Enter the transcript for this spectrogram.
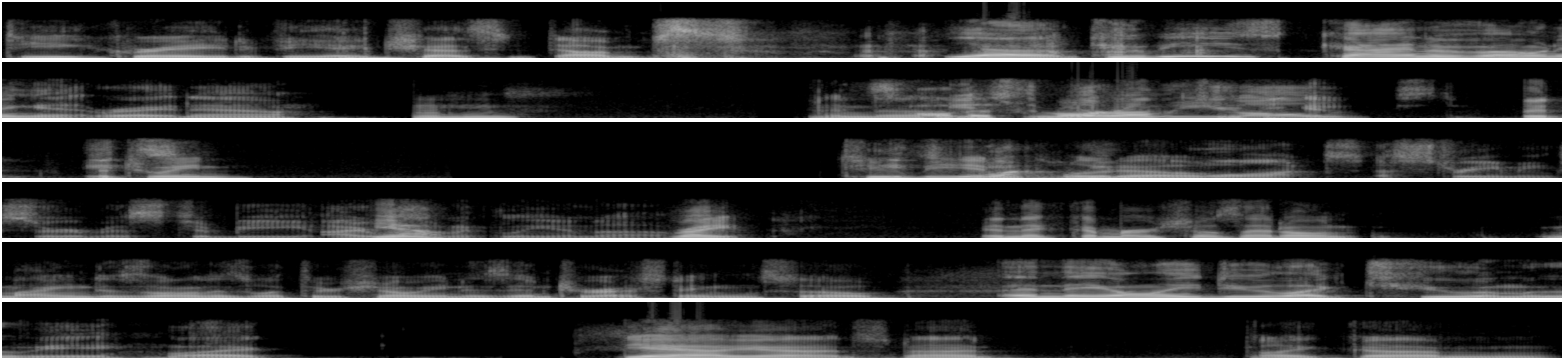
D grade VHS dumps. Yeah, Tubi's kind of owning it right now. Mm hmm And It's uh, All this more what on we Tubi. all- but between Tubi It's and Pluto, want a streaming service to be, ironically enough. right? And the commercials, I don't mind as long as what they're showing is interesting. So And they only do like two a movie. Like, yeah, yeah, it's not like um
